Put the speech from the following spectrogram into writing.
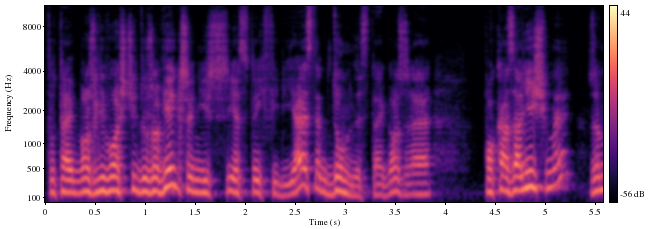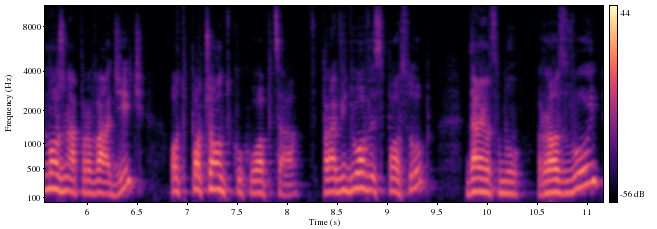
tutaj możliwości dużo większe niż jest w tej chwili. Ja jestem dumny z tego, że pokazaliśmy, że można prowadzić od początku chłopca w prawidłowy sposób, dając mu rozwój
